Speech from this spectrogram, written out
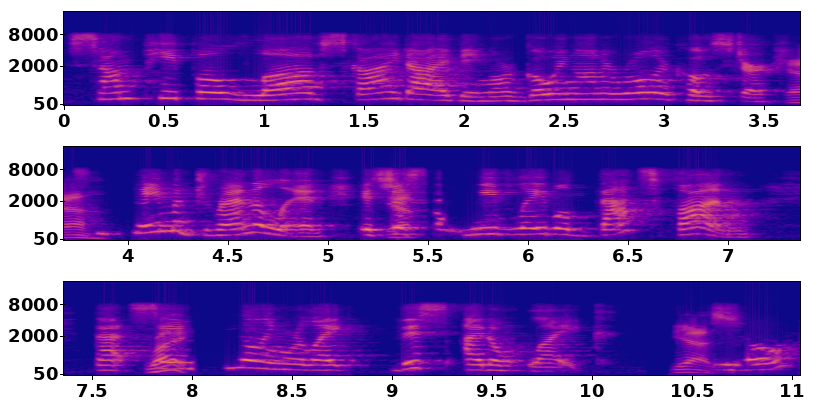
some people love skydiving or going on a roller coaster. Yeah. same adrenaline. It's yep. just that we've labeled that's fun. That same right. feeling. We're like, this I don't like. Yes. You know?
